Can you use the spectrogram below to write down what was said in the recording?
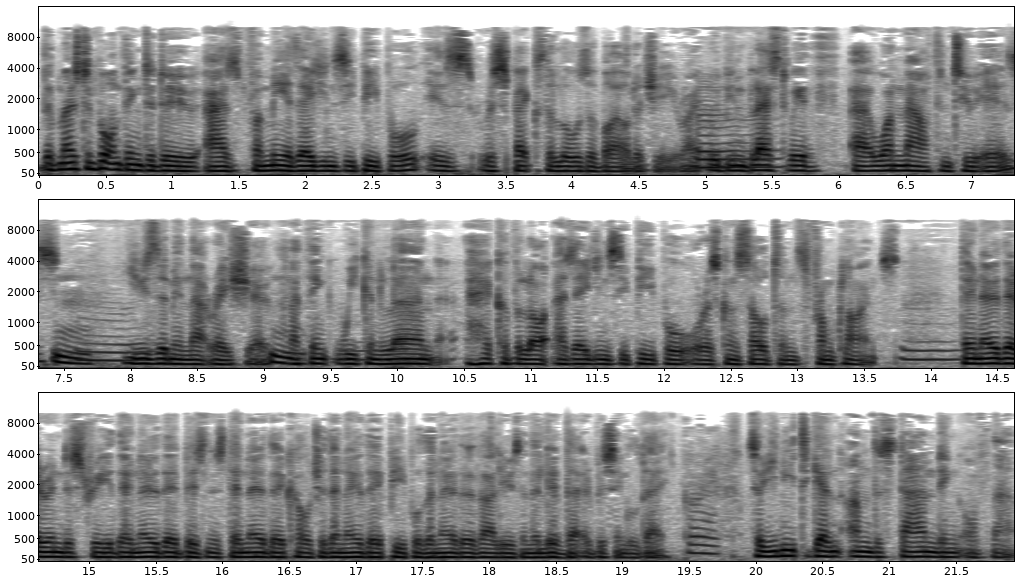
the most important thing to do as, for me as agency people is respect the laws of biology, right? Mm. We've been blessed with uh, one mouth and two ears. Mm. Use them in that ratio. And I mm. think we can learn a heck of a lot as agency people or as consultants from clients. Mm. They know their industry, they know their business, they know their culture, they know their people, they know their values and they live that every single day. Correct. So you need to get an understanding of that.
